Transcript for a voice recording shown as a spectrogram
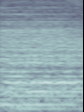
Amen.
